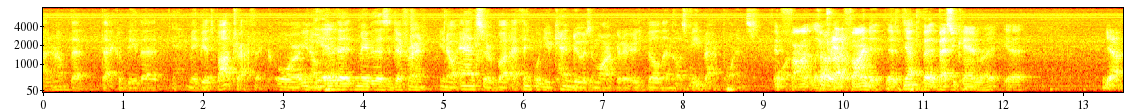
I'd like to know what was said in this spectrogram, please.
I don't know that that could be that maybe it's bot traffic or you know Yeah. maybe that maybe there's a different you know answer. But I think what you can do as a marketer is build in those feedback points. And find, like, Oh, try yeah. to find it as Yeah. best you can, right? Yeah. Yeah,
